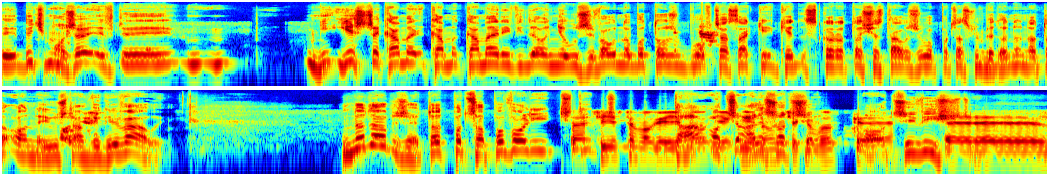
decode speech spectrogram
y, być może y, jeszcze kamer, kam, kamery wideo nie używał, no bo to już było w czasach, kiedy, skoro to się stało żyło podczas Wimbledonu, no to one już tam wygrywały. No dobrze, to po co? Powoli... Czy, znaczy jeszcze mogę jedną, ta, oczy, jedną ciekawostkę oczywiście. E,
